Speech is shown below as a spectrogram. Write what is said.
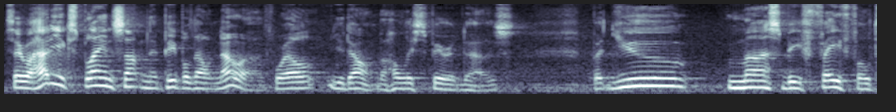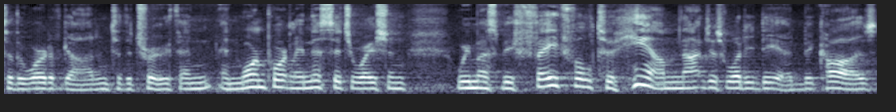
say, well, how do you explain something that people don't know of? Well, you don't. The Holy Spirit does. But you must be faithful to the Word of God and to the truth. And, and more importantly, in this situation, we must be faithful to Him, not just what He did, because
